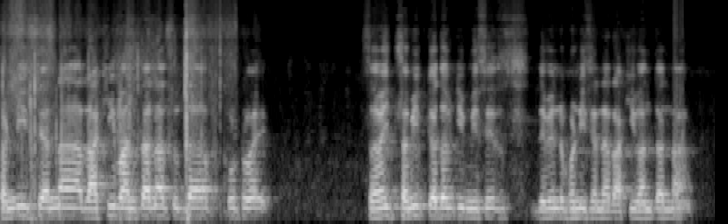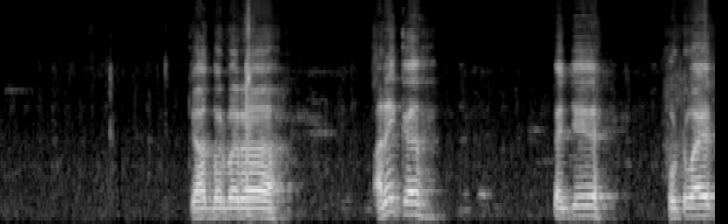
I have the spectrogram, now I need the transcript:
फडणवीस यांना राखी बांधताना सुद्धा फोटो आहे. समित समित कदमची मिसेस देवेंद्र फडणवीस यांना राखी बांधताना. त्याचबरोबर अनेक त्यांचे फोटो आहेत.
